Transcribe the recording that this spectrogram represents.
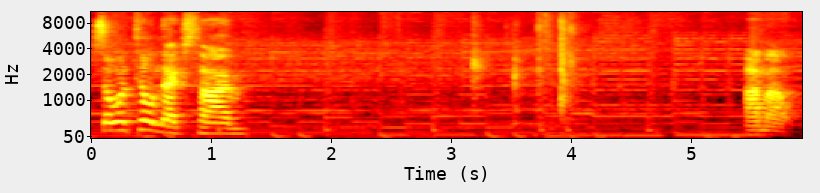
So until next time, I'm out.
